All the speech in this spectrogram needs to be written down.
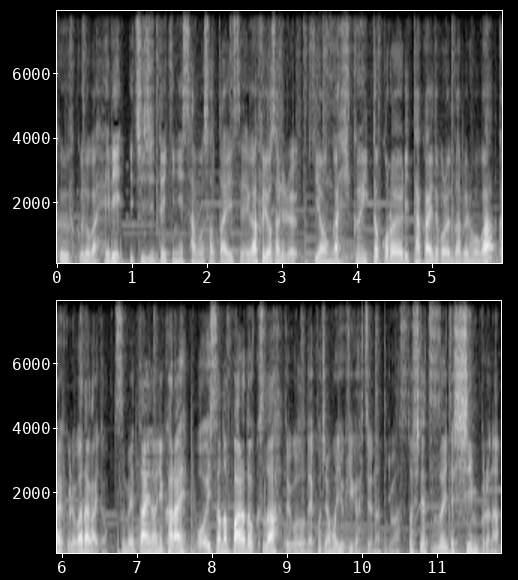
空腹度が減り、一時的に寒さ耐性が付与される。気温が低いところより高いところで食べる方が回復量が高いと。冷たいのに辛い。美味しさのパラドックスだ。ということで、こちらも雪が必要になってきます。そして続いてシンプルな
